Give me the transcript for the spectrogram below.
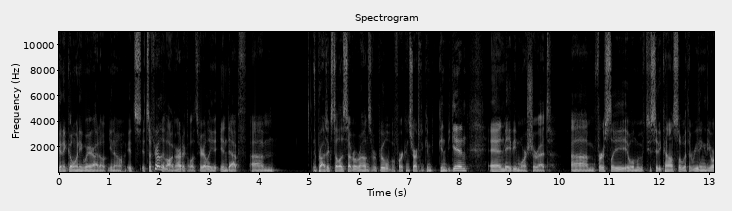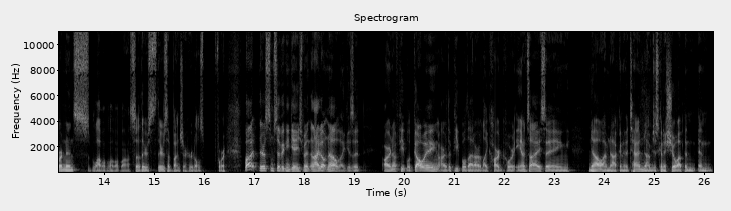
going to go anywhere. I don't, you know, it's it's a fairly long article. It's fairly in depth. Um, the project still has several rounds of approval before construction can, can begin, and maybe more charrette. Um, firstly, it will move to city council with a reading of the ordinance. Blah blah blah blah blah. So there's there's a bunch of hurdles for it, but there's some civic engagement, and I don't know. Like, is it are enough people going? Are the people that are like hardcore anti saying? No, I'm not going to attend. I'm just going to show up and, and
